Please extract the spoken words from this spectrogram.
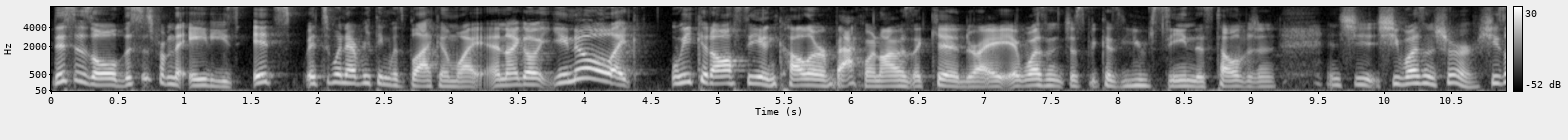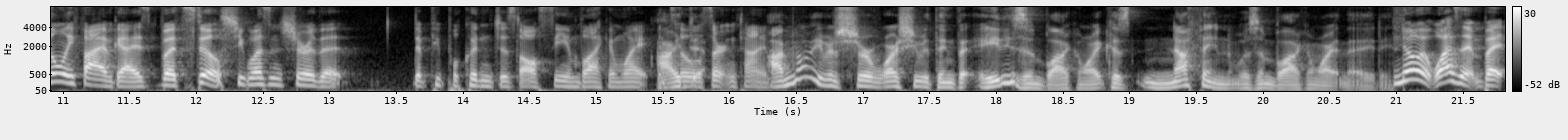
"This is old. This is from the '80s. It's it's when everything was black and white." And I go, "You know, like we could all see in color back when I was a kid, right? It wasn't just because you've seen this television." And she she wasn't sure. She's only five, guys, but still, she wasn't sure that that people couldn't just all see in black and white until di- a certain time. I'm not even sure why she would think the 80s in black and white because nothing was in black and white in the 80s. no, it wasn't. But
